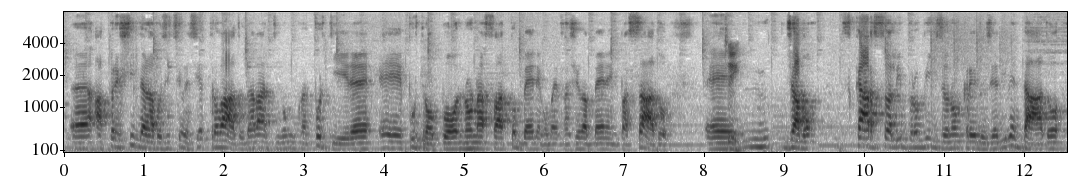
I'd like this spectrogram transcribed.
eh, a prescindere dalla posizione si è trovato davanti comunque al portiere e purtroppo non ha fatto bene come faceva bene in passato. Eh, sì. Diciamo, scarso all'improvviso non credo sia diventato,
